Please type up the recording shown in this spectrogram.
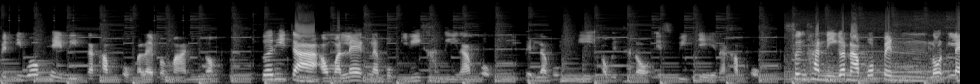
Festival Playlist นะครับผมอะไรประมาณนี้เนาะ เพื่อที่จะเอามาแลก Lamborghini คันนี้นะครับผมที่เป็น Lamborghini Aventador SVJ นะครับผม ซึ่งคันนี้ก็นับว่าเป็นรถแร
